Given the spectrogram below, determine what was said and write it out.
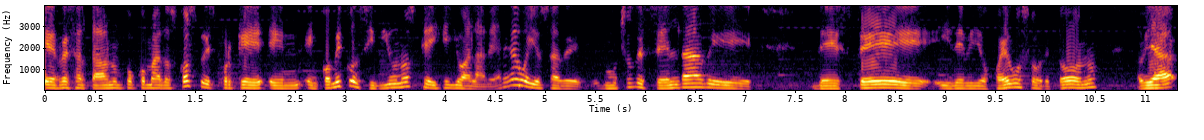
eh, resaltaban un poco más los cosplays. Porque en, en Comic Con sí vi unos que dije yo a la verga, güey. O sea, de muchos de Zelda, de, de este y de videojuegos, sobre todo, ¿no? Había,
